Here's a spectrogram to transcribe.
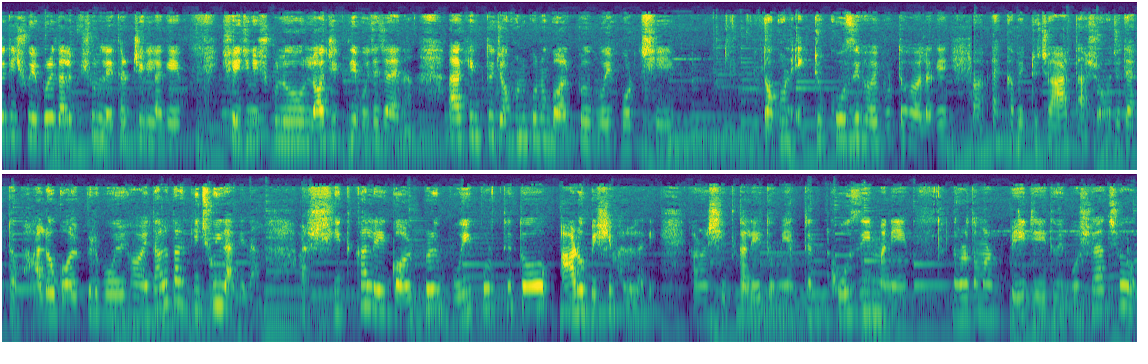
যদি শুয়ে পড়ি, তাহলে ভীষণ লেথার্জিক লাগে। সেই জিনিসগুলো লজিক দিয়ে বোঝা যায় না। কিন্তু যখন কোনো গল্প, বই পড়ছি তখন একটু কোজি ভাবে পড়তে ভালো লাগে। এক কাপ একটু চা আর তার সঙ্গে যদি একটা ভালো গল্পের বই হয়, তাহলে তার কিছুই লাগে না। আর শীতকালে গল্পের বই পড়তে তো আরও বেশি ভালো লাগে। কারণ শীতকালে তুমি একটা কোজি মানে ধরো তোমার বেডে তুমি বসে আছো,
